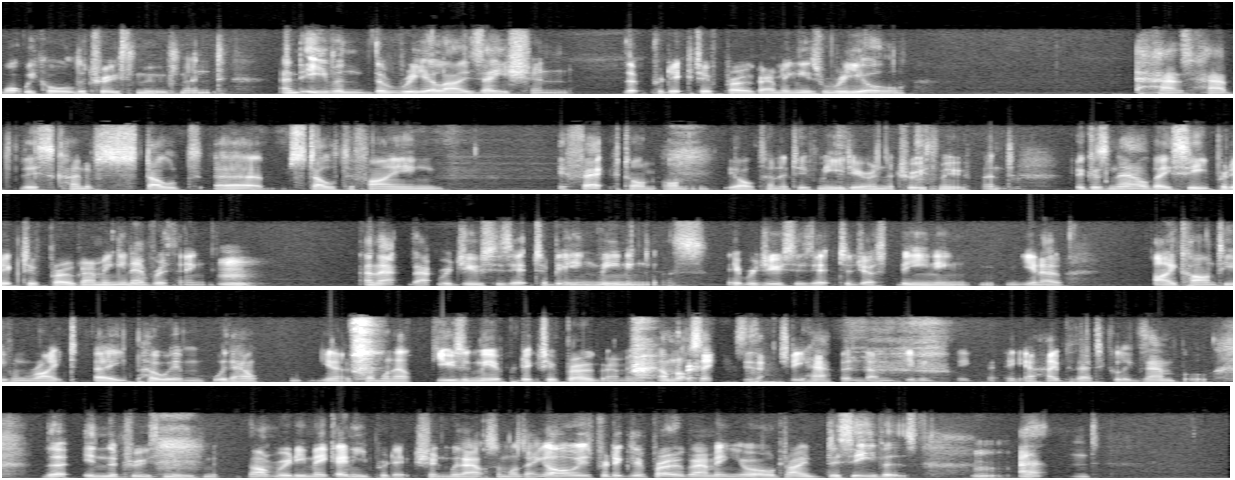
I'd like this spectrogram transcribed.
what we call the truth movement, and even the realization that predictive programming is real has had this kind of stult, uh, stultifying effect on, on the alternative media and the truth movement because now they see predictive programming in everything. Mm. And that, that reduces it to being meaningless. It reduces it to just being, you know, I can't even write a poem without, you know, someone else using me of predictive programming. I'm not saying this has actually happened. I'm giving a, a hypothetical example that in the truth movement, you can't really make any prediction without someone saying, "Oh, it's predictive programming. You're all trying to deceive us." Mm. And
